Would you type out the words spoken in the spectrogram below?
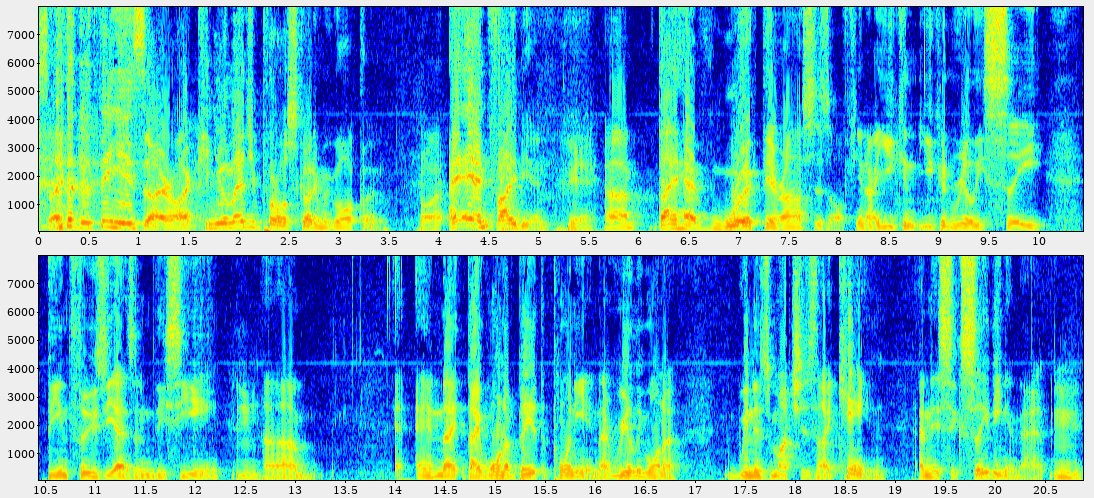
so the thing is, though, right? Can you imagine poor old Scotty McLaughlin, right, and, and Fabian? Yeah. Um, they have worked their asses off. You know, you can you can really see the enthusiasm this year, um, a- and they they want to be at the pointy end. They really want to win as much as they can, and they're succeeding in that. Mm.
